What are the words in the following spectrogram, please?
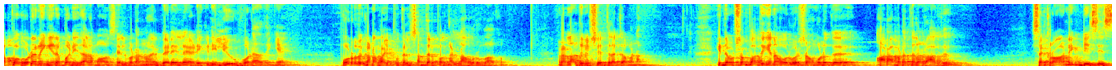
அப்போ கூட நீங்கள் ரொம்ப நிதானமாகவும் செயல்படணும். வேலையில் அடிக்கடி லீவு போடாதீங்க. போடுறதுக்கான வாய்ப்புகள் சந்தர்ப்பங்கள்லாம் உருவாகும். அதனால் அந்த விஷயத்தில் கவனம். இந்த வருஷம் பார்த்தீங்கன்னா ஒரு வருஷம் உங்களுக்கு ஆறாம் இடத்துல Rahu. It's a chronic disease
